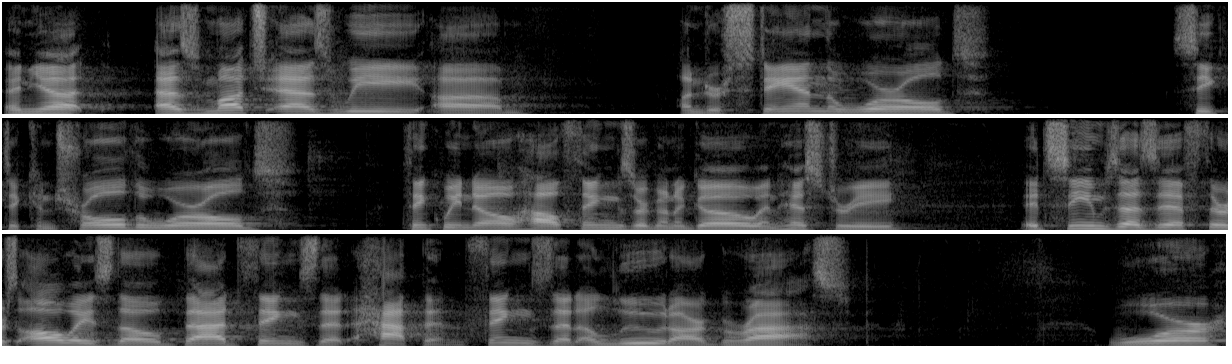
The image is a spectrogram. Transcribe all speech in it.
And yet, as much as we um, understand the world, seek to control the world, think we know how things are going to go in history, it seems as if there's always, though, bad things that happen, things that elude our grasp. War,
